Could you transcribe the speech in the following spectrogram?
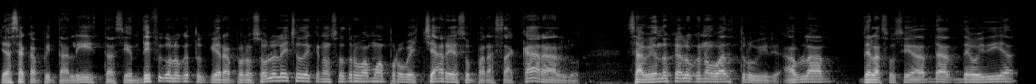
ya sea capitalista, científico, lo que tú quieras, pero solo el hecho de que nosotros vamos a aprovechar eso para sacar algo, sabiendo que es lo que nos va a destruir, habla de la sociedad de, hoy día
